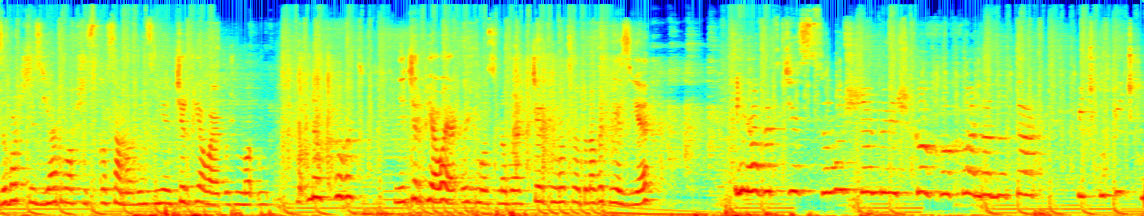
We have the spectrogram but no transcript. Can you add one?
Zobaczcie, zjadła wszystko sama, więc nie cierpiała jakoś mocno. No chodź. Nie cierpiała jakoś mocno, bo jak cierpi mocno, to nawet nie zje. I nawet cię suszę, myszko kochana, no tak. Pićku, pićku.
